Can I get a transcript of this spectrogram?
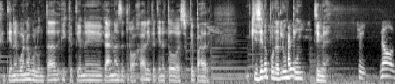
que tiene buena voluntad y que tiene ganas de trabajar y que tiene todo eso. Qué padre. Quisiera ponerle un punto. Dime. Sí, no,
